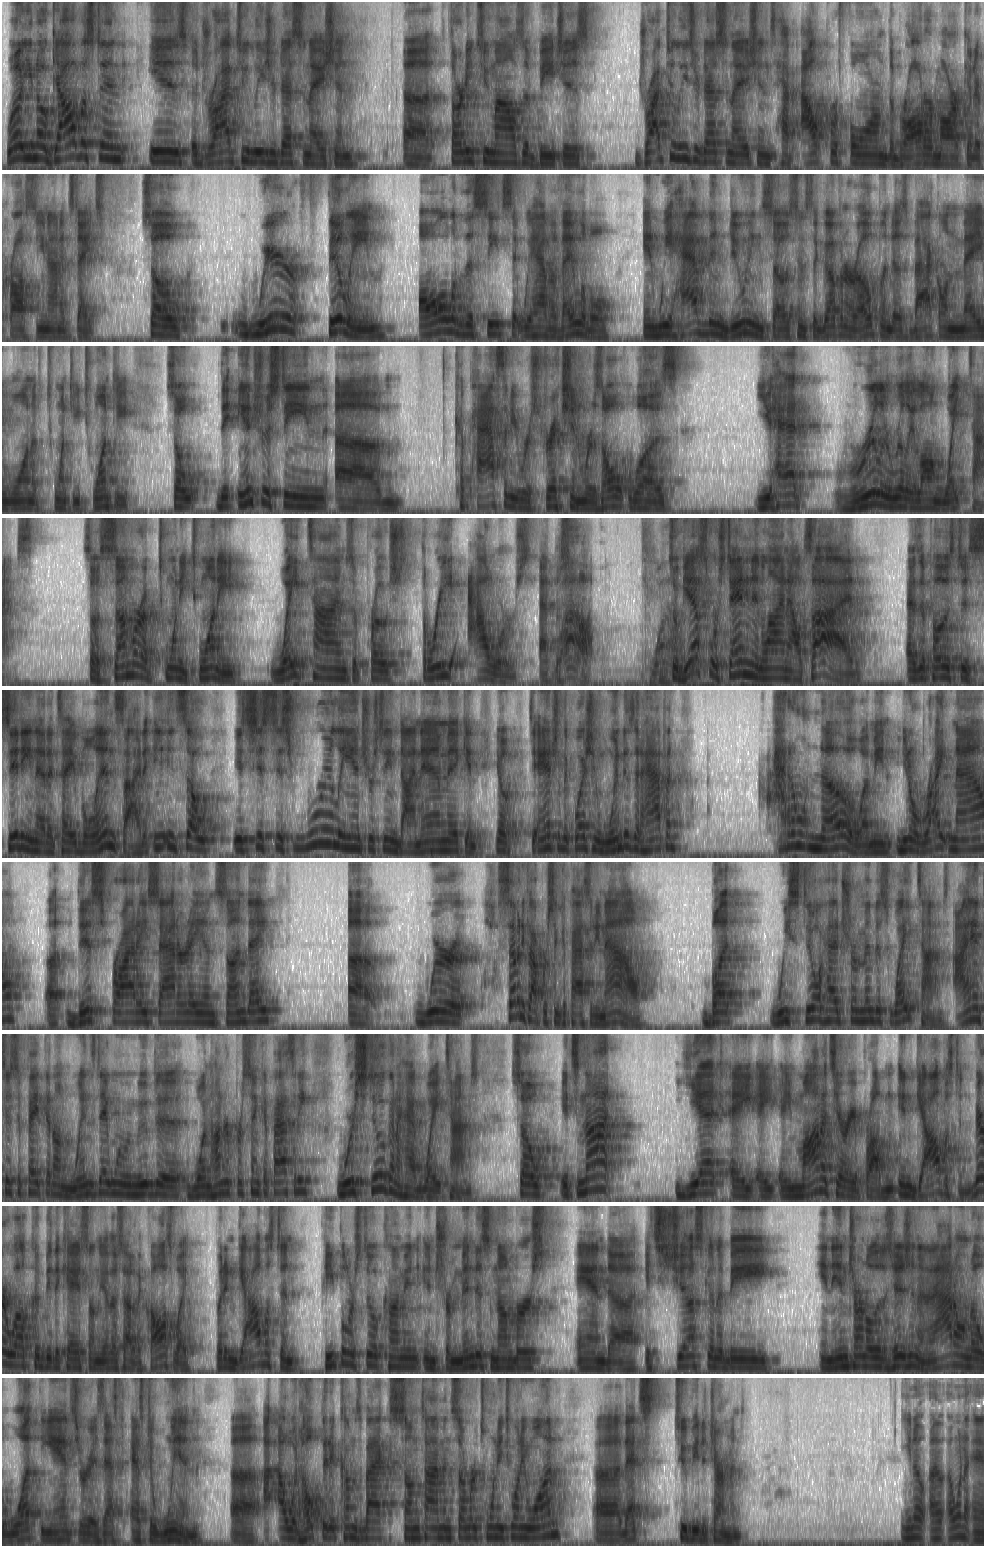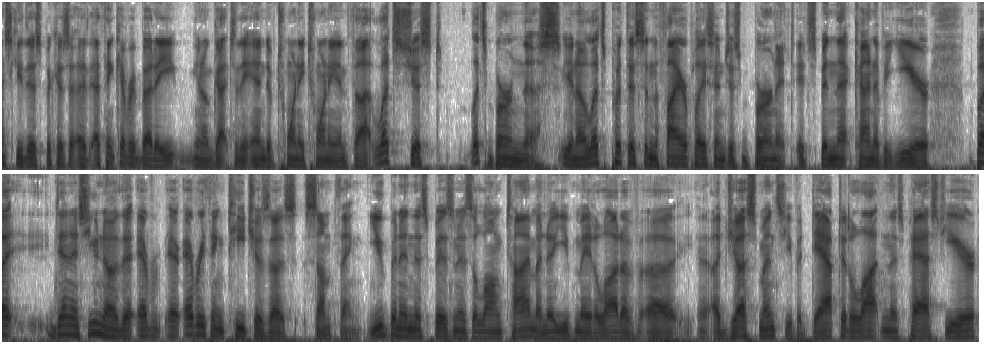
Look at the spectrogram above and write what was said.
Well, you know, Galveston is a drive to leisure destination, uh, 32 miles of beaches. Drive to leisure destinations have outperformed the broader market across the United States. So we're filling all of the seats that we have available. And we have been doing so since the governor opened us back on May 1 of 2020. So the interesting um, capacity restriction result was you had really, really long wait times. So summer of 2020, wait times approached three hours at the wow. spot. Wow. So guests were standing in line outside as opposed to sitting at a table inside. And so it's just this really interesting dynamic. And you know, to answer the question, when does it happen? I don't know. I mean, you know, right now, uh, this Friday, Saturday, and Sunday, uh, we're 75% capacity now, but we still had tremendous wait times. I anticipate that on Wednesday, when we move to 100% capacity, we're still going to have wait times. So it's not yet a, a, a, monetary problem in Galveston. Very well could be the case on the other side of the causeway. But in Galveston, people are still coming in tremendous numbers. And uh, it's just going to be an internal decision. And I don't know what the answer is as, as to when. Uh, I, I, would hope that it comes back sometime in summer 2021. Uh, that's to be determined You know, I, I want to ask you this because I, I think everybody, you know, got to the end of 2020 and thought, let's just let's burn this. You know, let's put this in the fireplace and just burn it. It's been that kind of a year. But Dennis, you know that every, everything teaches us something. You've been in this business a long time. I know you've made a lot of uh, adjustments. You've adapted a lot in this past year.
